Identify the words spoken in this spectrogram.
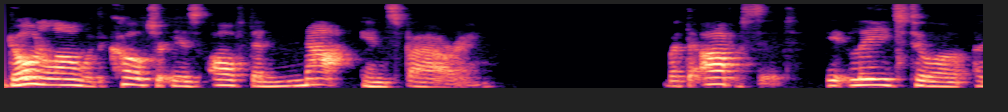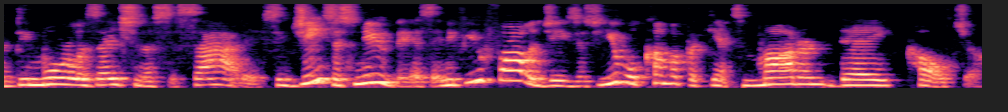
going along with the culture is often not inspiring, but the opposite it leads to a, a, demoralization of society. See, Jesus knew this, and if you follow Jesus, you will come up against modern day culture.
